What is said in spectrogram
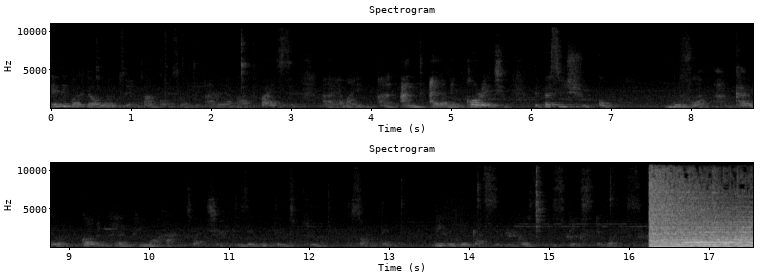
Anybody that wants to embark on something, I am advising I am, and, and I am encouraging, the person should go, move on and carry on. God will help him or her to achieve it. It's a good thing to do something. Leave a legacy because it speaks a lot.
